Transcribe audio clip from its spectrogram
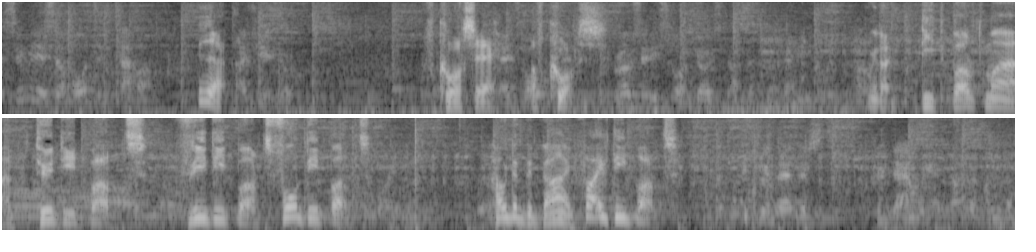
assuming it's a haunted tower, Is it? as usual. Of course, eh? Of course. Bro said a ghost up there, but then he thought it was Look at that dead bird, man. Two dead birds. Three dead birds. Four dead birds. How did they die? Five dead birds. He flew in there and just came down again and got the honey done.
